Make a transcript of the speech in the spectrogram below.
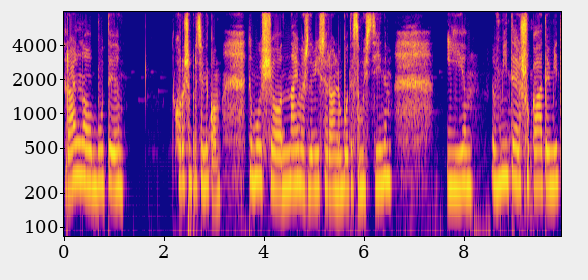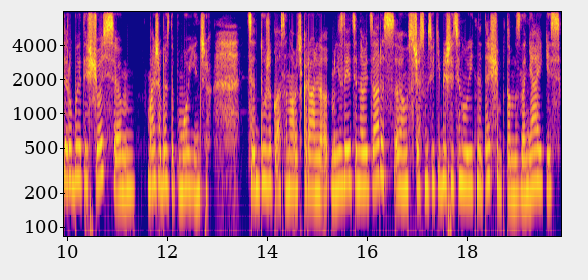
реально бути хорошим працівником, тому що найважливіше реально бути самостійним і вміти шукати, вміти робити щось ем, майже без допомоги інших. Це дуже класна навичка, реально. Мені здається, навіть зараз е, в сучасному світі більше цінують не те, щоб там знання, якісь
